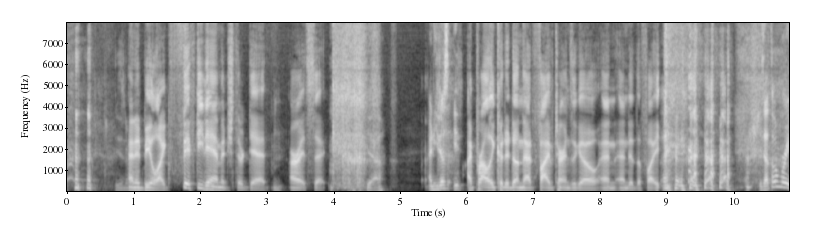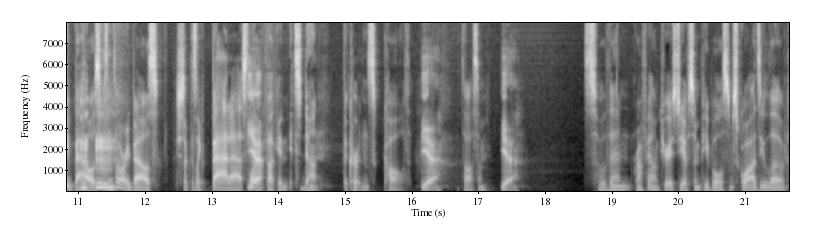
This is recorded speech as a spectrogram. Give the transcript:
and it'd be like 50 damage, they're dead. All right, sick. Yeah. And he does. It, I probably could have done that five turns ago and ended the fight. is that the one where he bows? Is that the one where he bows? Just like this, like badass, like Yeah. fucking. It's done. The curtain's called. yeah, That's awesome. yeah. So then, Raphael, I'm curious. Do you have some people, some squads you loved?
